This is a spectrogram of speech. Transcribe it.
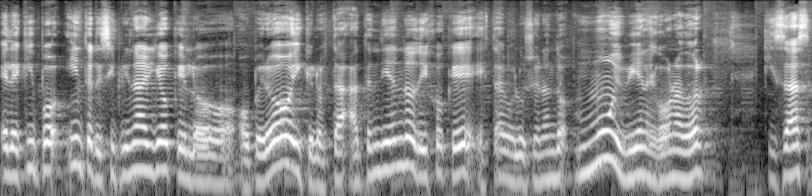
el equipo interdisciplinario que lo operó y que lo está atendiendo dijo que está evolucionando muy bien el gobernador. Quizás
